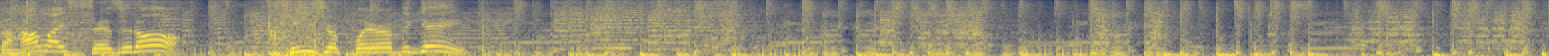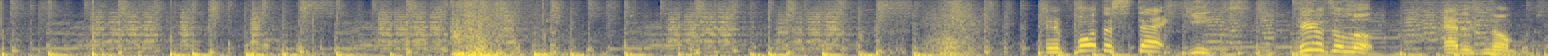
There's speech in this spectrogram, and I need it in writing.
The highlight says it all. He's your player of the game. And for the stat geeks, here's a look at his numbers.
